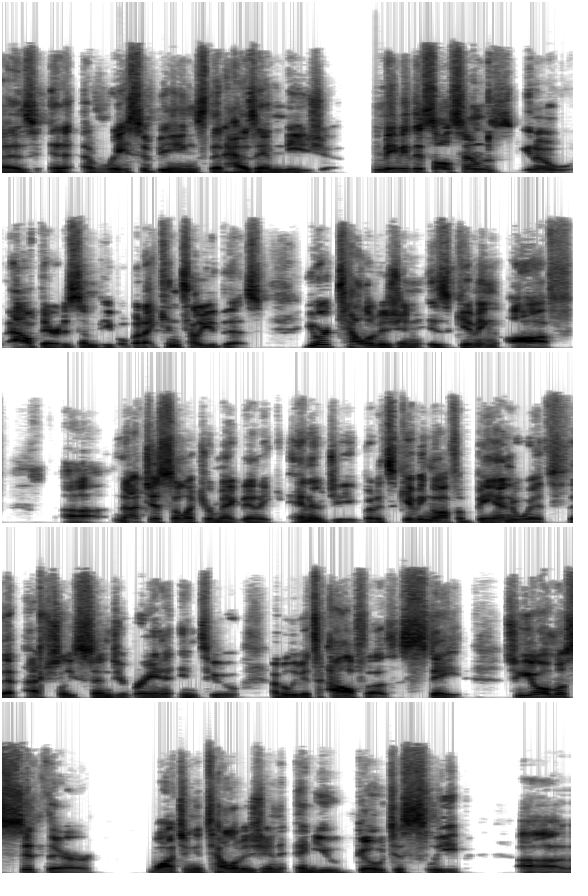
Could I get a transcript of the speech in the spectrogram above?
is a race of beings that has amnesia. Maybe this all sounds, you know, out there to some people, but I can tell you this: your television is giving off uh, not just electromagnetic energy, but it's giving off a bandwidth that actually sends your brain into, I believe it's alpha state. So you almost sit there watching a television and you go to sleep uh,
